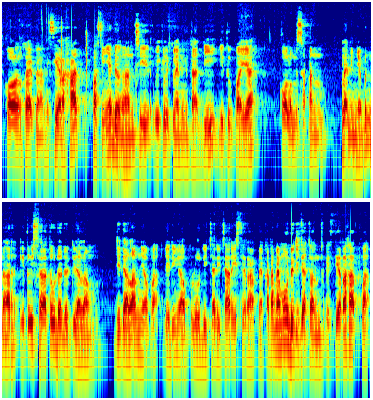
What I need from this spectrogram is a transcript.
Kalau terkait dengan istirahat, pastinya dengan si weekly planning tadi gitu Pak ya. Kalau misalkan planningnya benar, itu istirahat tuh udah ada di dalam di dalamnya Pak. Jadi nggak perlu dicari-cari istirahatnya karena memang udah dijadwalkan untuk istirahat Pak.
